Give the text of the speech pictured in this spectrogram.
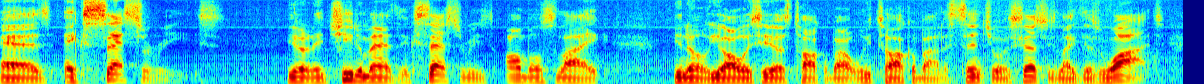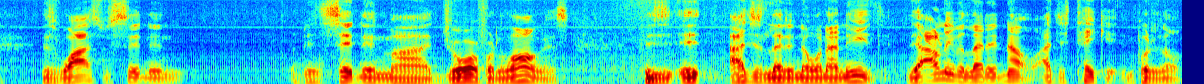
as accessories. You know, they treat them as accessories, almost like, you know, you always hear us talk about, we talk about essential accessories like this watch. This watch was sitting in, been sitting in my drawer for the longest. It, I just let it know when I need it. I don't even let it know. I just take it and put it on.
